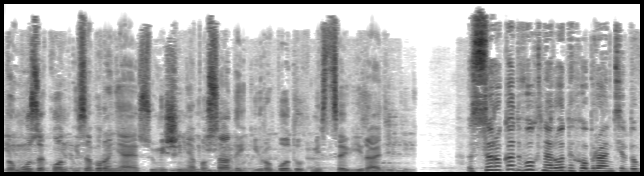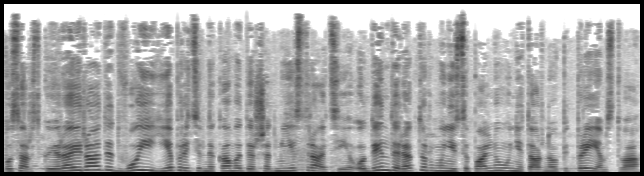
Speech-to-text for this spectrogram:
Тому закон і забороняє суміщення посади і роботу в місцевій раді. З 42 народних обранців Добосарської райради двоє є працівниками держадміністрації, один директор муніципального унітарного підприємства.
